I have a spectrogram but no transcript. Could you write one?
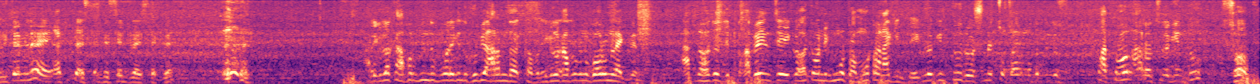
দুইটা মিলে এক প্রাইস থাকবে সেম প্রাইস থাকবে। আর এগুলো কাপড় কিন্তু পরে কিন্তু খুবই আরামদায়ক কাপড়। এগুলো কাপড় কোনো গরম লাগবে না। আপনি হয়তো যে ভাবেন যে এগুলো হয়তো অনেক মোটা মোটা না কিন্তু এগুলো কিন্তু রসুনের চোচার মতো কিন্তু পাতল আর হচ্ছিল কিন্তু সফট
